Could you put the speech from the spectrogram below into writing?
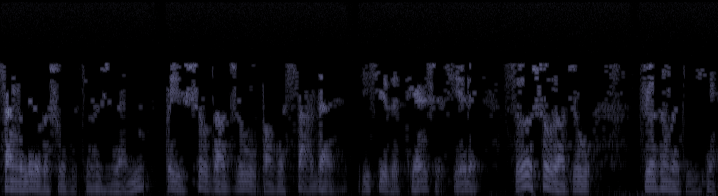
三个六的数字？就是人被受到之物，包括撒旦一切的天使、邪灵，所有受到之物折腾的底线。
